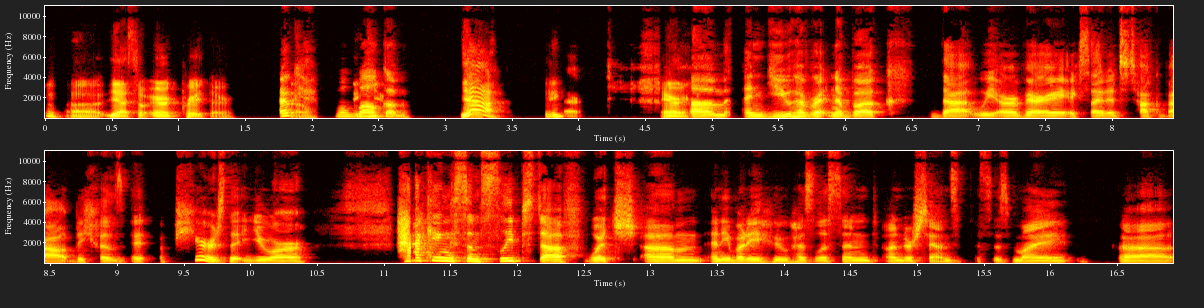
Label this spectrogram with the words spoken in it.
uh, yeah, so Aric Prather. Okay. Well, Thank you. welcome. Yeah. Thank Aric. Um, and you have written a book that we are very excited to talk about because it appears that you are hacking some sleep stuff, which um, anybody who has listened understands. This is my uh,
